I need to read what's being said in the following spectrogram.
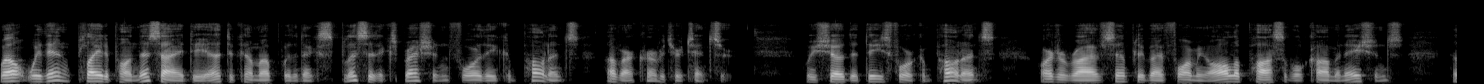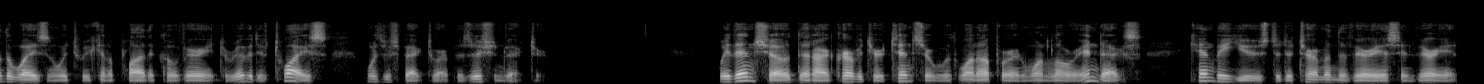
Well, we then played upon this idea to come up with an explicit expression for the components of our curvature tensor. We showed that these four components are derived simply by forming all the possible combinations of the ways in which we can apply the covariant derivative twice with respect to our position vector. We then showed that our curvature tensor with one upper and one lower index can be used to determine the various invariant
